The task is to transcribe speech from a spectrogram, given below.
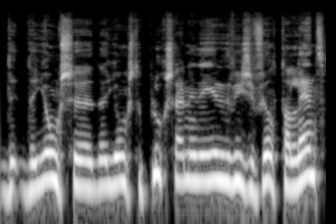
de, de, jongste, de jongste ploeg zijn in de Eredivisie. Veel talent.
